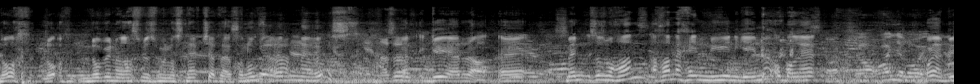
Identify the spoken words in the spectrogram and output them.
nå, nå, nå begynner Rasmus med noe Snapchat her, så nå blir jeg nervøs. Altså- Men gøy er det, da. Eh, men sånn som han, han er helt ny inn i gamet og bare Å ja, du,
